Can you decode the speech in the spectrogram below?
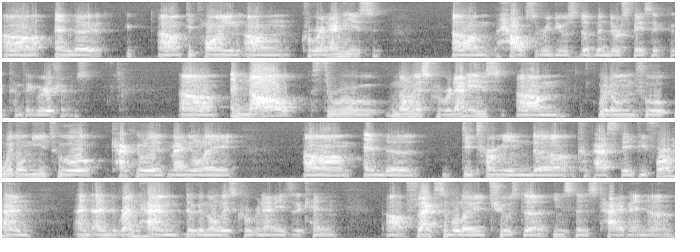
uh, and uh, deploying on Kubernetes um, helps reduce the vendor-specific configurations. Um, and now through Nodeless Kubernetes, um, we don't to we don't need to calculate manually um, and uh, determine the capacity beforehand. And at runtime, the Nodeless Kubernetes can uh, flexibly choose the instance type and uh,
